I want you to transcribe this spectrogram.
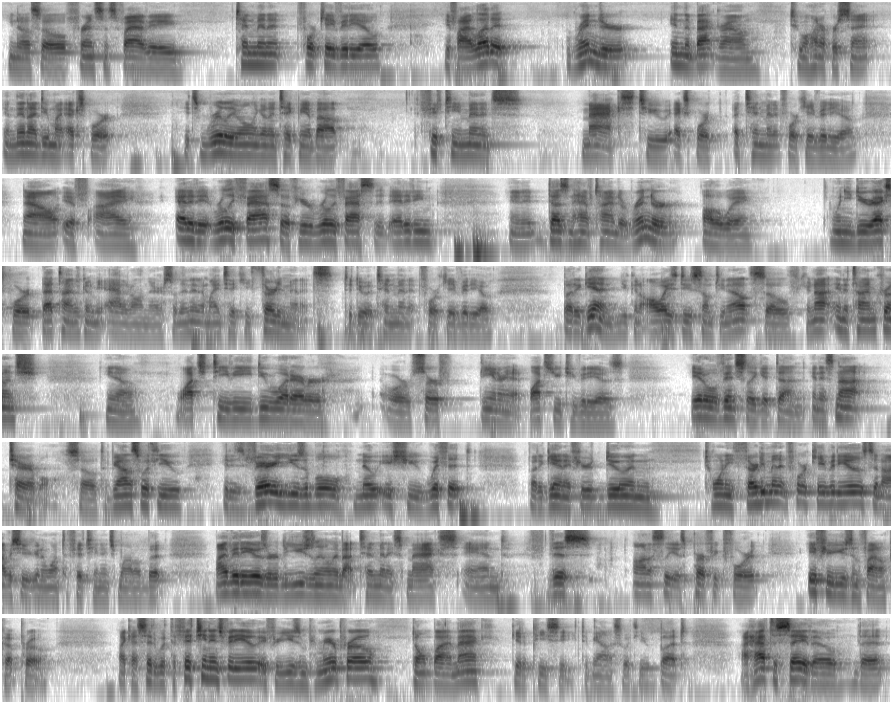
You know, so for instance, if I have a 10 minute 4K video, if I let it render in the background to 100% and then I do my export, it's really only going to take me about 15 minutes max to export a 10 minute 4K video. Now, if I edit it really fast, so if you're really fast at editing and it doesn't have time to render all the way, when you do your export, that time is going to be added on there. So then it might take you 30 minutes to do a 10 minute 4K video. But again, you can always do something else. So if you're not in a time crunch, you know, watch TV, do whatever, or surf the internet, watch YouTube videos, it'll eventually get done. And it's not terrible. So to be honest with you, it is very usable, no issue with it. But again, if you're doing 20, 30 minute 4K videos, then obviously you're going to want the 15 inch model. But my videos are usually only about 10 minutes max, and this honestly is perfect for it if you're using Final Cut Pro. Like I said with the 15 inch video, if you're using Premiere Pro, don't buy a Mac, get a PC, to be honest with you. But I have to say though that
